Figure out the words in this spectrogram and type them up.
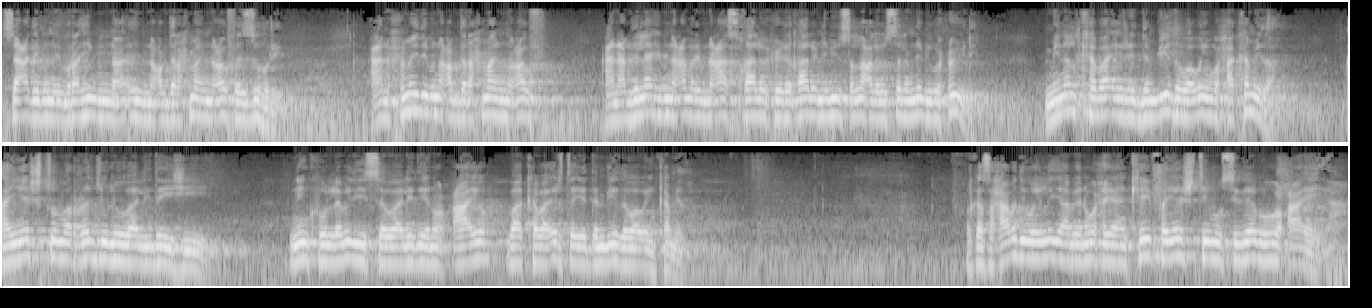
sacd ibnu ibraahim ibnu cabdiraxmaan ibni cawf azuhri can xumayd ibni cabdiraxmaan ibni cawf can cabdilaahi bni camr ibni caas qaala wuxuu yidhi qaala nebiyu sal alla aleh waslem nebigu wuxuu yidhi min alkabaa'iri dembiyada waaweyn waxaa ka mid ah an yashtuma arajulu waalidayhi ninkuu labadiisa waalid inuu caayo baa kabaa'irta iyo dembiyada waaweyn ka mida marka saxaabadii way la yaabeen waxay yaheen kayfa yashtimu u caayaya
